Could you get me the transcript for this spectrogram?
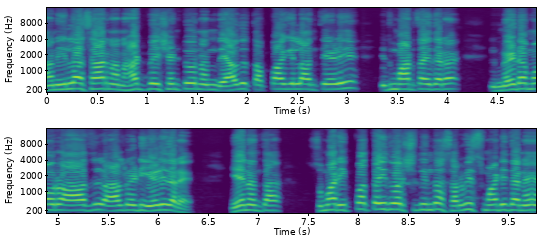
ನಾನು ಇಲ್ಲ ಸರ್ ನಾನು ಹಾರ್ಟ್ ಪೇಷಂಟು ನಂದು ಯಾವುದು ತಪ್ಪಾಗಿಲ್ಲ ಅಂತೇಳಿ ಇದು ಮಾಡ್ತಾ ಇದ್ದಾರೆ. ಮೇಡಮ್ ಅವರು ಆಲ್ರೆಡಿ ಹೇಳಿದ್ದಾರೆ. ಏನಂತ, ಸುಮಾರು ಇಪ್ಪತ್ತೈದು ವರ್ಷದಿಂದ ಸರ್ವಿಸ್ ಮಾಡಿದ್ದಾನೆ.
